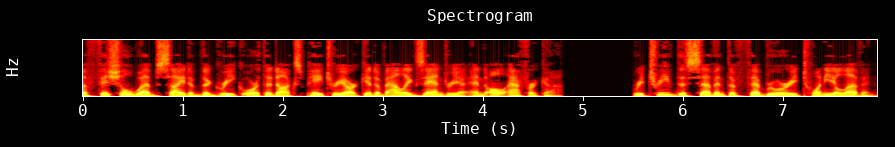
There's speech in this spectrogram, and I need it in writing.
Official website of the Greek Orthodox Patriarchate of Alexandria and All Africa. Retrieved 7 February 2011.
